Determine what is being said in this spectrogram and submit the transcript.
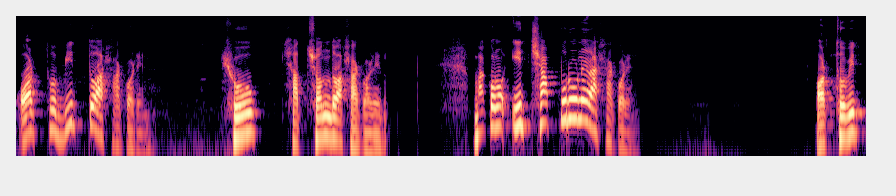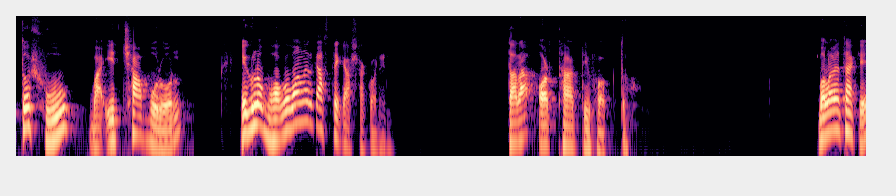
অর্থবিত্ত আশা করেন, সুখ স্বাচ্ছন্দ্য আশা করেন বা কোনো ইচ্ছা পূরণের আশা করেন। অর্থবিত্ত, সুখ বা ইচ্ছা পূরণ, এগুলো ভগবানের কাছ থেকে আশা করেন। তারা অর্থার্থী ভক্ত বলা হয়ে থাকে,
